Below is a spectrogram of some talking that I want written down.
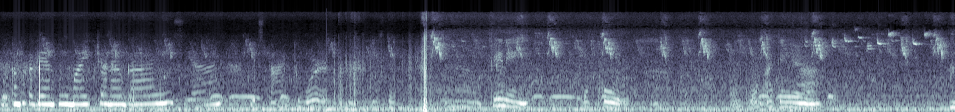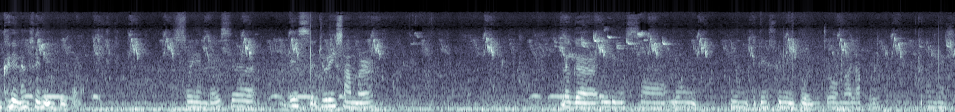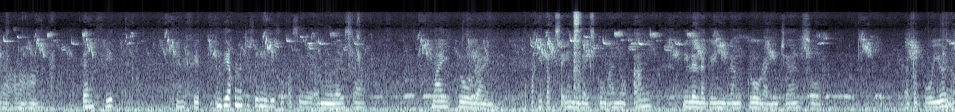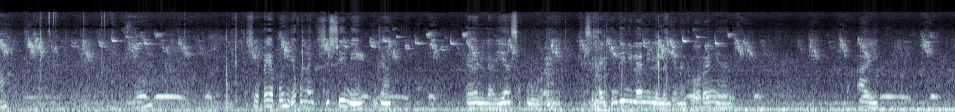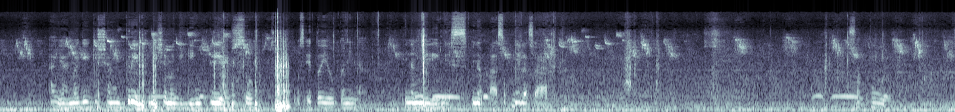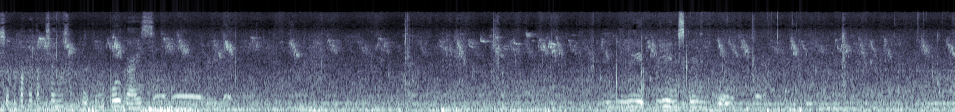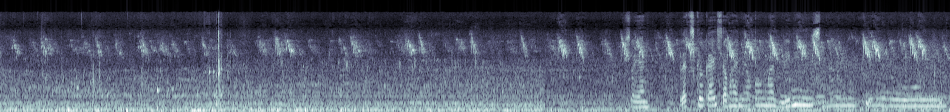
Welcome back again to my channel guys. Yan. It's time to work. Uh, cleaning the pool. Yan po ang ating uh, ang kanilang swimming pool pala. So yan guys. Uh, this during summer naglilinis sa yung yung ito yung swimming pool. So malaki. Ano siya ah 10 feet. 10 feet. Hindi ako nagsuswimming dito kasi ano guys uh, may chlorine. Papakita ko sa inyo guys kung ano ang nilalagay nilang chlorine dyan. So ito po yun oh. Ayan. so kaya po hindi ako nagsiswimming dyan. Dahil uh, yan sa chlorine. Kasi pag hindi nila nilalagyan ng chlorine yan ay ayan, magiging siyang green, hindi siya magiging clear. So, tapos ito yung kanilang pinanglilinis, pinapasok nila sa sa pool. So, papakita ko sa inyo sa pool, yung pool guys. Nilinis ko yung pool. So yan, let's go guys. Samahan niyo akong maglinis ng pool.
